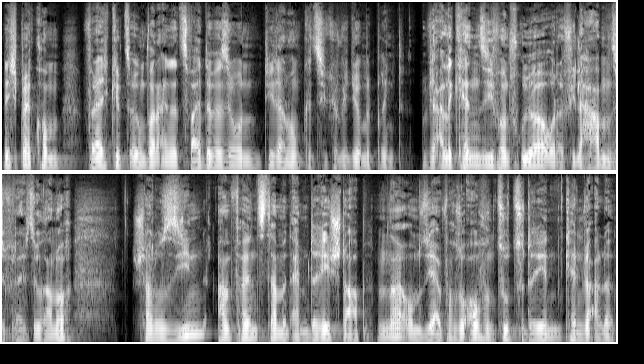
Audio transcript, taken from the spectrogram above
nicht mehr kommen. Vielleicht gibt es irgendwann eine zweite Version, die dann HomeKit Secure Video mitbringt. Wir alle kennen sie von früher oder viele haben sie vielleicht sogar noch. Jalousien am Fenster mit einem Drehstab, ne, um sie einfach so auf und zu zu drehen, kennen wir alle.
